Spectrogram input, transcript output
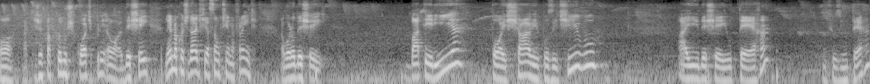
Ó, aqui já tá ficando o chicote, ó, deixei... Lembra a quantidade de fiação que tinha na frente? Agora eu deixei bateria, pós-chave positivo, aí deixei o terra, um fiozinho terra.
